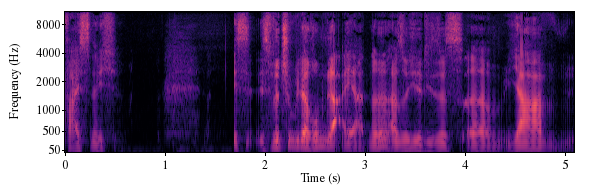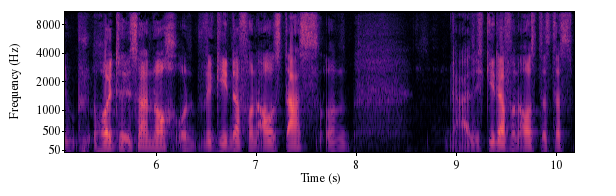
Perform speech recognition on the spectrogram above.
weiß nicht. Es, es wird schon wieder rumgeeiert, ne? Also hier dieses, ähm, ja, heute ist er noch und wir gehen davon aus, dass und ja, also ich gehe davon aus, dass das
